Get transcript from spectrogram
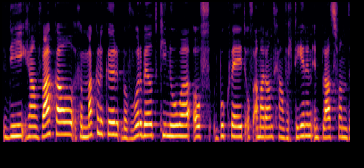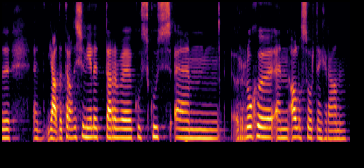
die gaan vaak al gemakkelijker bijvoorbeeld quinoa of boekweit of amarant gaan verteren in plaats van de, eh, ja, de traditionele tarwe, couscous, um, rogge en alle soorten granen.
